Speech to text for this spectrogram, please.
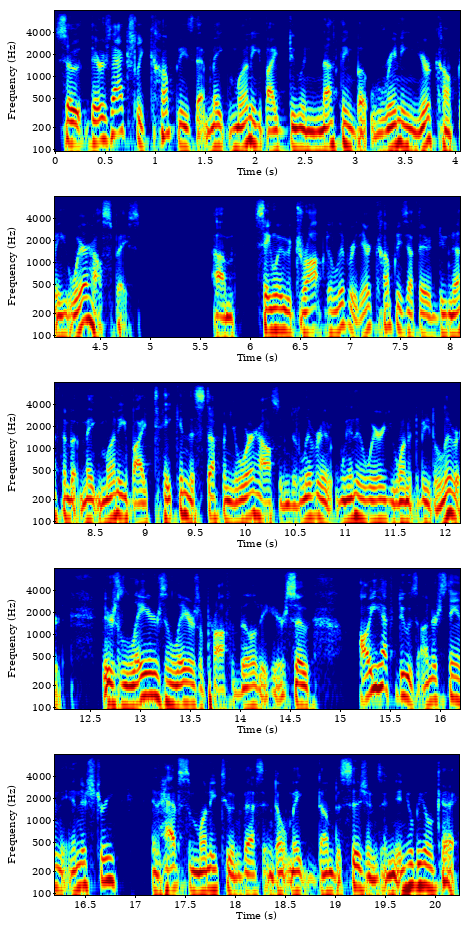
So there's actually companies that make money by doing nothing but renting your company warehouse space. Um, same way with drop delivery. There are companies out there that do nothing but make money by taking the stuff in your warehouse and delivering it when and where you want it to be delivered. There's layers and layers of profitability here. So all you have to do is understand the industry and have some money to invest and don't make dumb decisions and, and you'll be okay.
